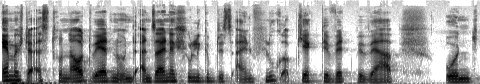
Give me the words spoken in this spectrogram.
er möchte Astronaut werden und an seiner Schule gibt es einen Flugobjektewettbewerb. und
